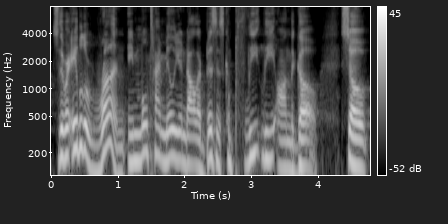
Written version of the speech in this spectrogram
So they were able to run a multi-million dollar business completely on the go. So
